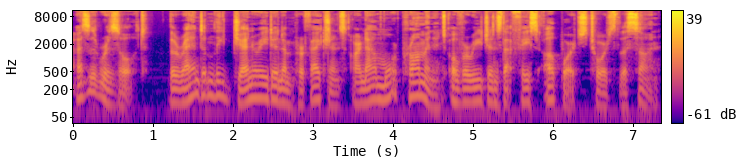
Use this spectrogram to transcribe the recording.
As a result, the randomly generated imperfections are now more prominent over regions that face upwards towards the sun,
